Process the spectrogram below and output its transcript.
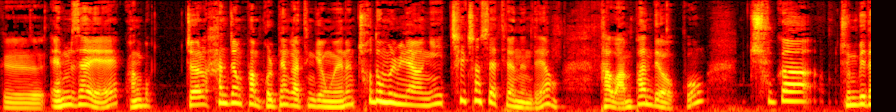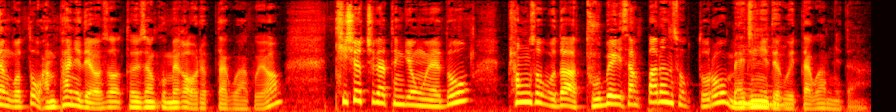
그 M사의 광복 절 한정판 볼펜 같은 경우에는 초도 물량이 7천 세트였는데요. 다 완판되었고 추가 준비된 것도 완판이 되어서 더 이상 구매가 어렵다고 하고요. 티셔츠 같은 경우에도 평소보다 두 배 이상 빠른 속도로 매진이 음. 되고 있다고 합니다.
